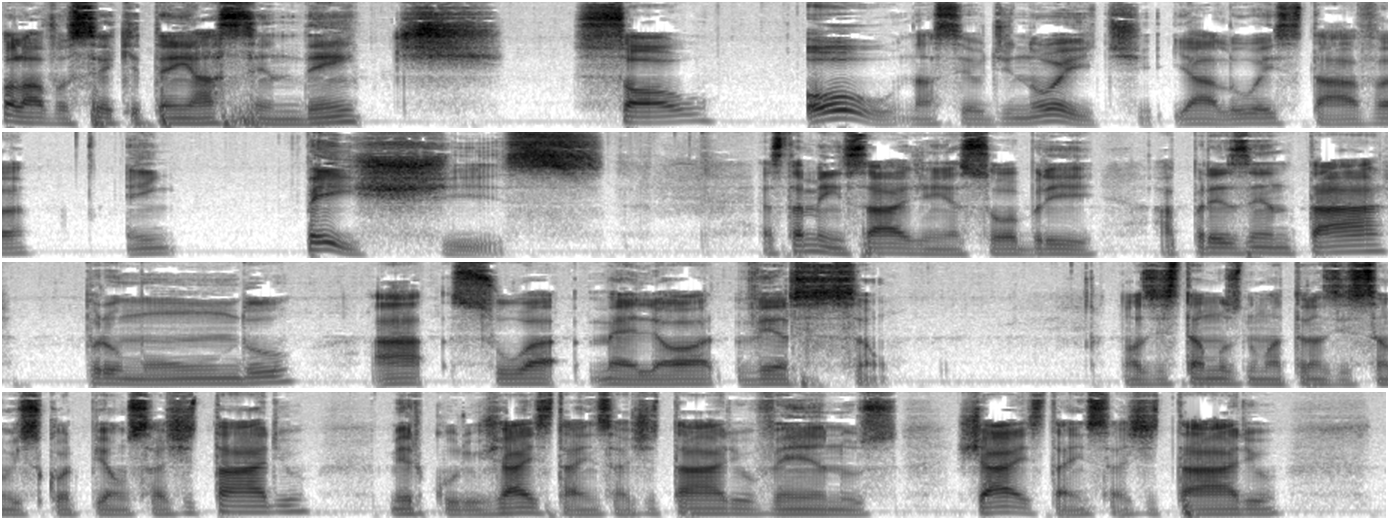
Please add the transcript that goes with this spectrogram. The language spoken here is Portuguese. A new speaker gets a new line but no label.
Olá, você que tem ascendente, sol ou nasceu de noite e a lua estava em peixes. Esta mensagem é sobre apresentar para o mundo a sua melhor versão. Nós estamos numa transição escorpião-sagitário, Mercúrio já está em Sagitário, Vênus já está em Sagitário.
